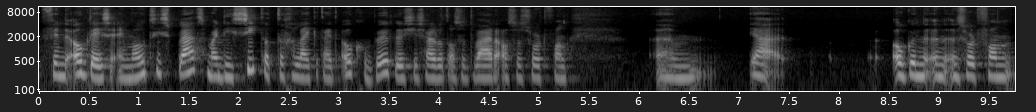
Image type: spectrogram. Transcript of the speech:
vinden ook deze emoties plaats. Maar die ziet dat tegelijkertijd ook gebeuren. Dus je zou dat als het ware als een soort van... Ehm, ja, ook een, een, een soort van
